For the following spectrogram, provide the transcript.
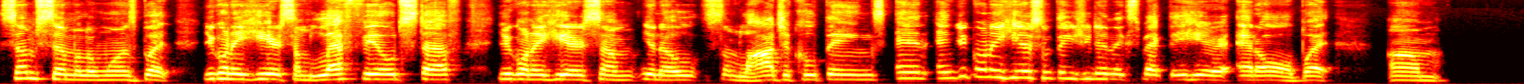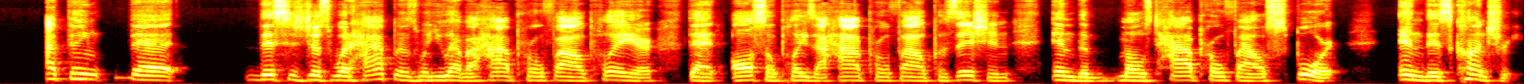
some similar ones but you're going to hear some left field stuff you're going to hear some you know some logical things and and you're going to hear some things you didn't expect to hear at all but um I think that this is just what happens when you have a high profile player that also plays a high profile position in the most high profile sport in this country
